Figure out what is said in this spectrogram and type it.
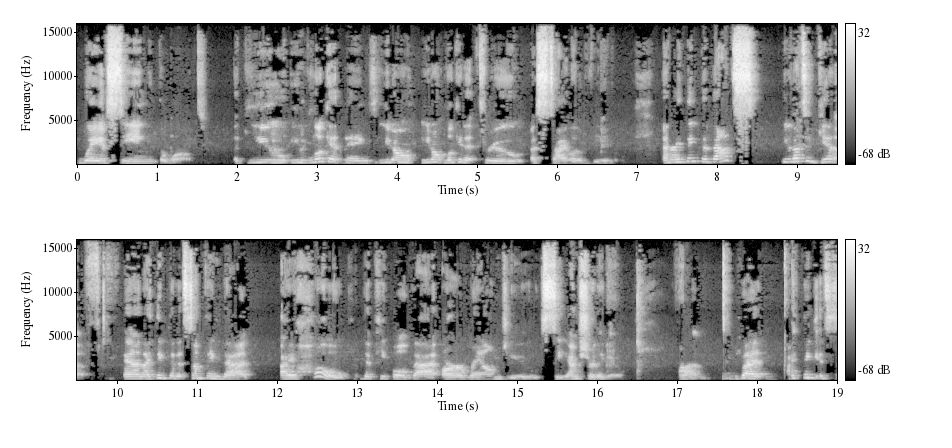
way of seeing the world. Like you you look at things, you don't you don't look at it through a siloed view, and I think that that's you know that's a gift and I think that it's something that I hope that people that are around you see. I'm sure they do. Um, but I think it's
